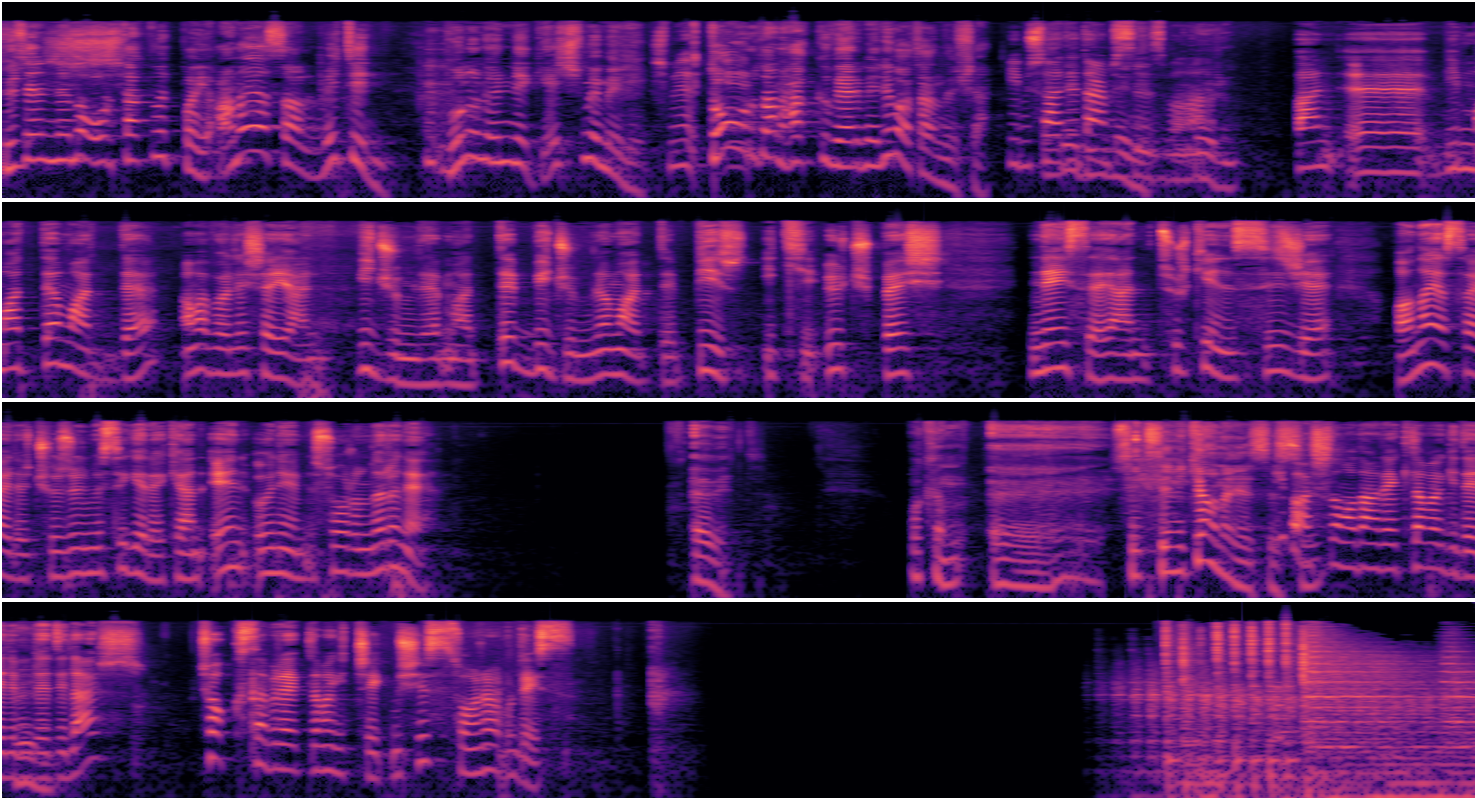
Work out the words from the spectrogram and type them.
Düzenleme ortaklık payı, anayasal metin bunun önüne geçmemeli. Şimdi, Doğrudan hakkı vermeli vatandaşa. Bir müsaade eder misiniz bana? Buyurun. Ben e, bir madde madde ama böyle şey yani bir cümle madde bir cümle madde 1, 2, 3, 5 neyse yani Türkiye'nin sizce anayasayla çözülmesi gereken en önemli sorunları ne? Evet. Bakın 82 anayasası. Bir başlamadan reklama gidelim evet. dediler. Çok kısa bir reklama gidecekmişiz. Sonra buradayız.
